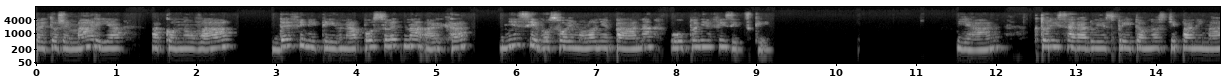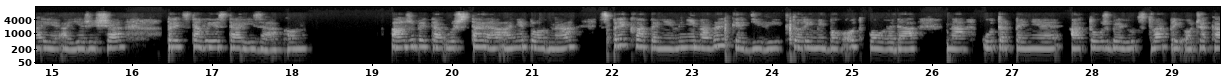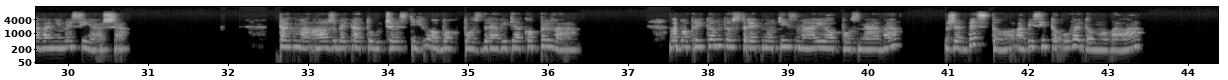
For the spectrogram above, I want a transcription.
pretože Mária ako nová, definitívna posvetná archa nesie vo svojom lone pána úplne fyzicky. Ján, ktorý sa raduje z prítomnosti Pany Márie a Ježiša, predstavuje starý zákon. Alžbeta už stará a neplodná s prekvapením vníma veľké divy, ktorými Boh odpovedá na utrpenie a túžby ľudstva pri očakávaní Mesiáša tak má Alžbeta tú čest ich oboch pozdraviť ako prvá. Lebo pri tomto stretnutí s Máriou poznáva, že bez toho, aby si to uvedomovala,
